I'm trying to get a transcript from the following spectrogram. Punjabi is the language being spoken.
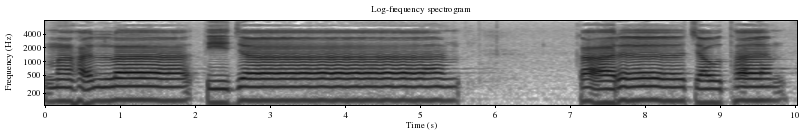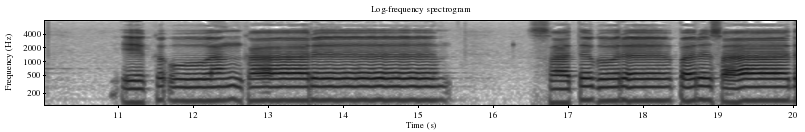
ਮਹੱਲਾ ਤੀਜਾ। ਘਰ ਚੌਥਾ ਏਕ ਓੰਕਾਰ। ਸਤਿਗੁਰ ਪ੍ਰਸਾਦ।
